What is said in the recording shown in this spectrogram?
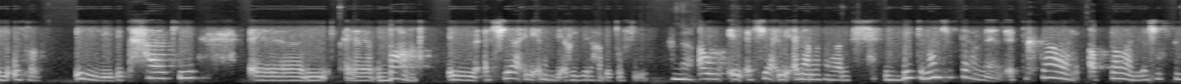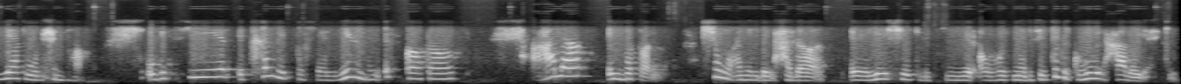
القصص اللي بتحاكي بعض. الأشياء اللي أنا بدي أغيرها بطفلي. نعم. أو الأشياء اللي أنا مثلا بدي كمان شو بتعمل بتختار أبطال لشخصيات هو بحبها وبتصير تخلي الطفل يعمل إسقاطات على البطل. شو عمل بالحدث ليش هيك بتصير؟ أو هيك ما بتصير؟ تتركه هو لحاله يحكي.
